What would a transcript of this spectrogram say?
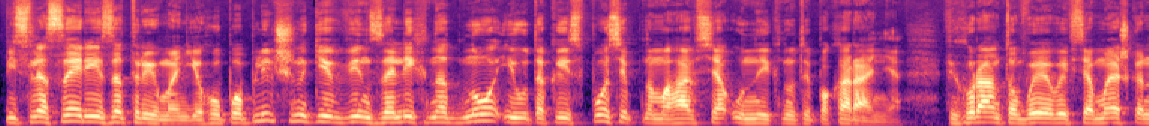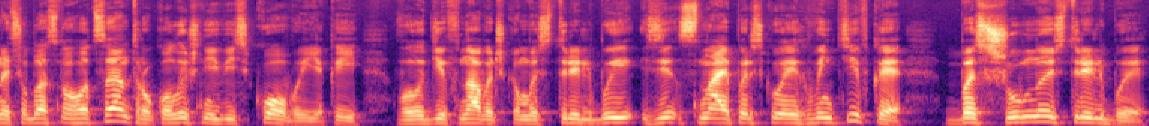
Після серії затримань його поплічників він заліг на дно і у такий спосіб намагався уникнути покарання. Фігурантом виявився мешканець обласного центру, колишній військовий, який володів навичками стрільби зі снайперської гвинтівки безшумної стрільби.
